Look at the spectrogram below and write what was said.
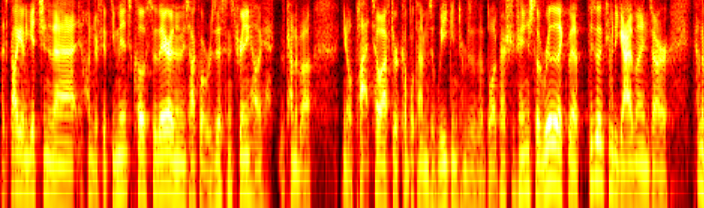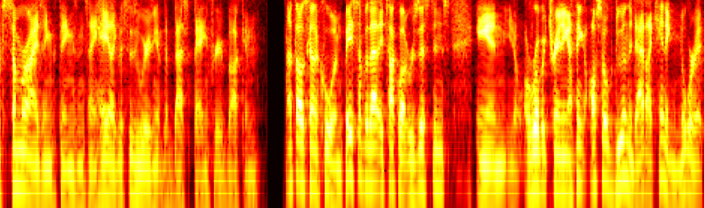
That's probably going to get you into that 150 minutes close to there. And then they talk about resistance training, how it's kind of a, you know, plateau after a couple times a week in terms of the blood pressure change. So really like the physical activity guidelines are kind of summarizing things and saying, hey, like this is where you get the best bang for your buck. And I thought it was kind of cool. And based off of that, they talk about resistance and you know aerobic training. I think also doing the data, I can't ignore it.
